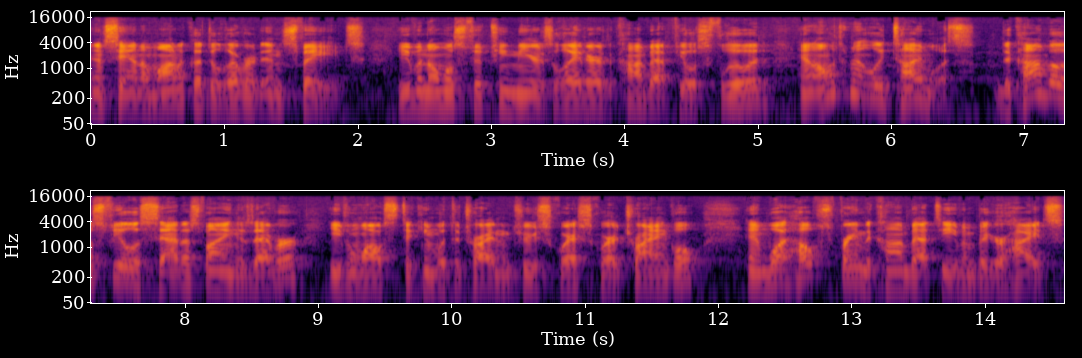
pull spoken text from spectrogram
and Santa Monica delivered in spades. Even almost 15 years later, the combat feels fluid and ultimately timeless. The combos feel as satisfying as ever, even while sticking with the tried and true square square triangle, and what helps bring the combat to even bigger heights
